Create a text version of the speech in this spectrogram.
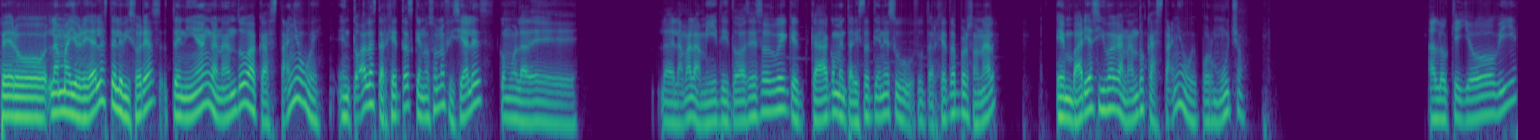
Pero la mayoría de las televisoras tenían ganando a Castaño, güey. En todas las tarjetas que no son oficiales, como la de la de la Malamita y todas esas, güey, que cada comentarista tiene su, su tarjeta personal. En varias iba ganando Castaño, güey, por mucho. A lo que yo vi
